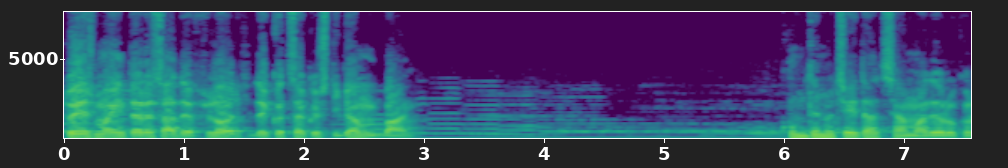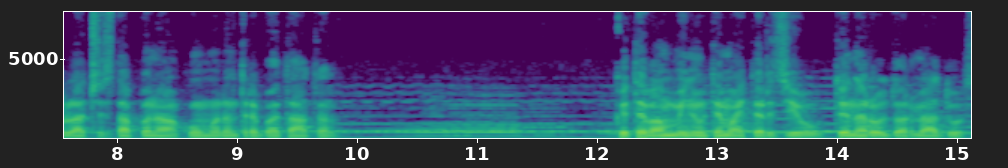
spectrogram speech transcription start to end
Tu ești mai interesat de flori decât să câștigăm bani. Cum de nu ți-ai dat seama de lucrul acesta până acum, îl întrebă tatăl. Câteva minute mai târziu, tânărul dormea dus.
